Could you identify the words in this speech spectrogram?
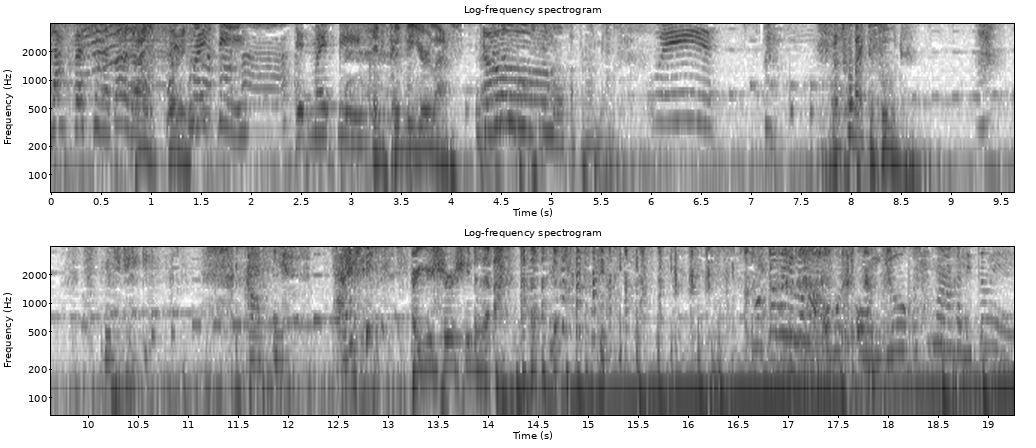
Last question na to, no? Ay, sorry. It might be. It might be. It could be your last. Ganda ng boobs ni Mocha, promise. Wait. Let's go back to food. Atis. Are you sure she does Huwag kami yung mga O- OU kasi nakakalito eh.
